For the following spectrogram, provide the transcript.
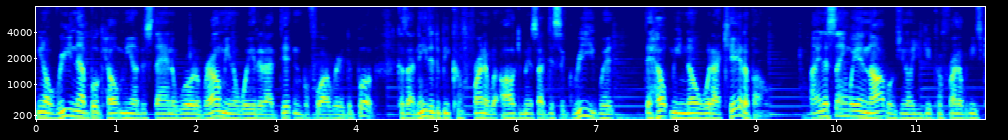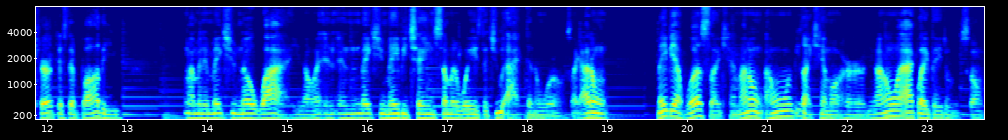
you know, reading that book helped me understand the world around me in a way that I didn't before I read the book because I needed to be confronted with arguments I disagreed with to help me know what I cared about. Uh, in the same way in novels, you know, you get confronted with these characters that bother you. I mean, it makes you know why, you know, and, and makes you maybe change some of the ways that you act in the world. It's like, I don't, maybe I was like him. I don't, I don't want to be like him or her. You know, I don't want to act like they do. So,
